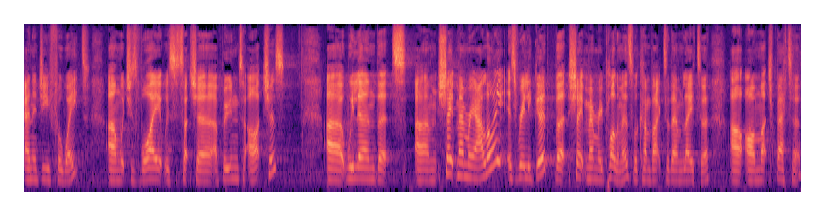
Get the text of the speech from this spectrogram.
energy for weight, um, which is why it was such a, a boon to archers. Uh, we learned that um, shape memory alloy is really good, but shape memory polymers, we'll come back to them later, uh, are much better.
